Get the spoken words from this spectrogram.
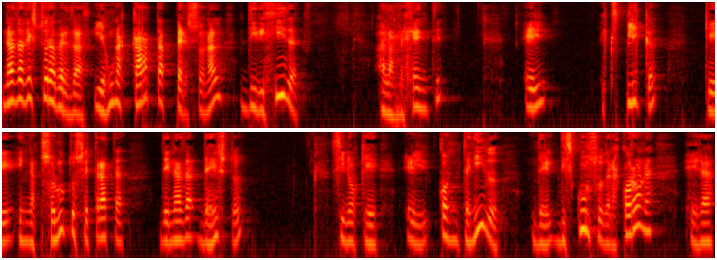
Nada de esto era verdad, y en una carta personal dirigida a la regente, él explica que en absoluto se trata de nada de esto, sino que el contenido del discurso de la corona era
